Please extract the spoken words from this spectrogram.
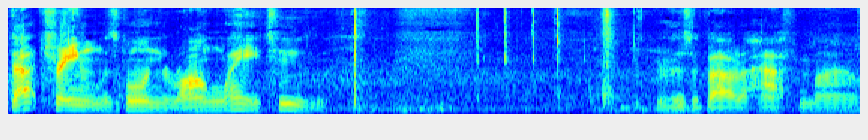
that train was going the wrong way too. It was about a half a mile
